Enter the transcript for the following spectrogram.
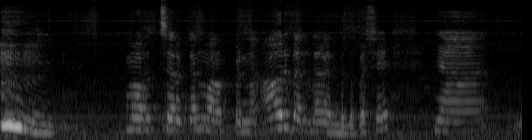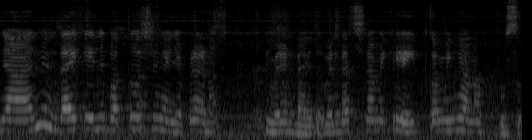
മുറച്ചെറുക്കൻ മുറപ്പെണ്ണ ആ ഒരു ബന്ധം വേണ്ടത് പക്ഷേ ഞാൻ ഞാൻ ഉണ്ടായി കഴിഞ്ഞ് പത്ത് വർഷം കഴിഞ്ഞപ്പോഴാണ് ഇവനുണ്ടായത്. ഇവന്റെ അച്ഛനമ്മയ്ക്ക് ലേറ്റ് കമ്മിങ് ആണ് അപ്പൂസ്.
